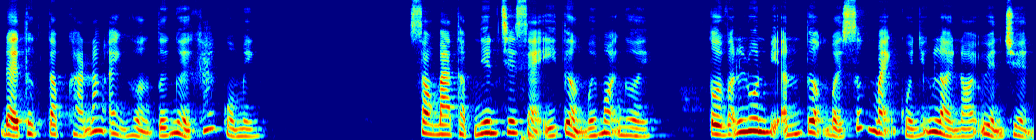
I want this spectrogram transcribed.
để thực tập khả năng ảnh hưởng tới người khác của mình. Sau ba thập niên chia sẻ ý tưởng với mọi người, tôi vẫn luôn bị ấn tượng bởi sức mạnh của những lời nói uyển chuyển.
